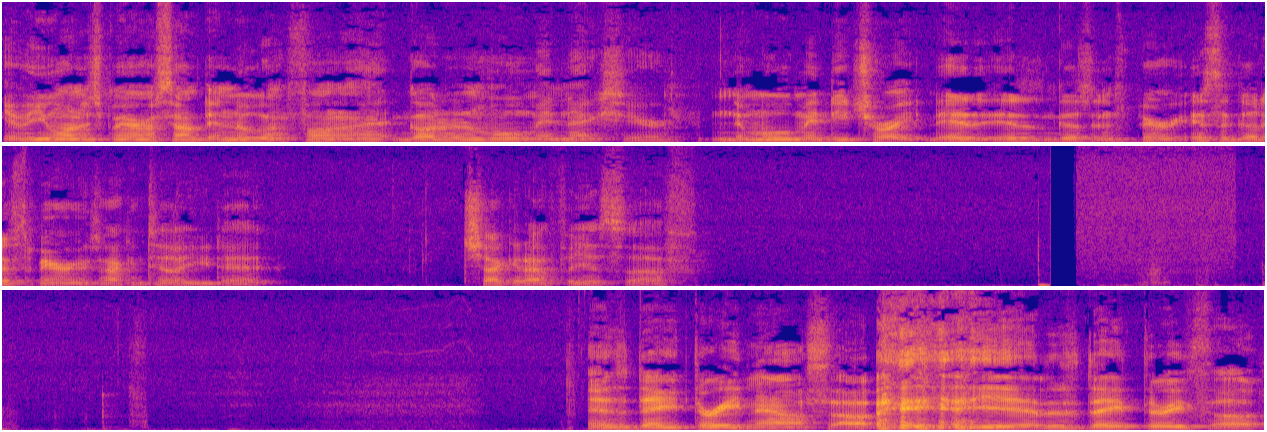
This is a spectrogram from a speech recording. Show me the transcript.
if you want to experience something new and fun, go to the movement next year. The movement Detroit it is a good experience. It's a good experience. I can tell you that. Check it out for yourself. It's day three now, so yeah, this is day three. So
